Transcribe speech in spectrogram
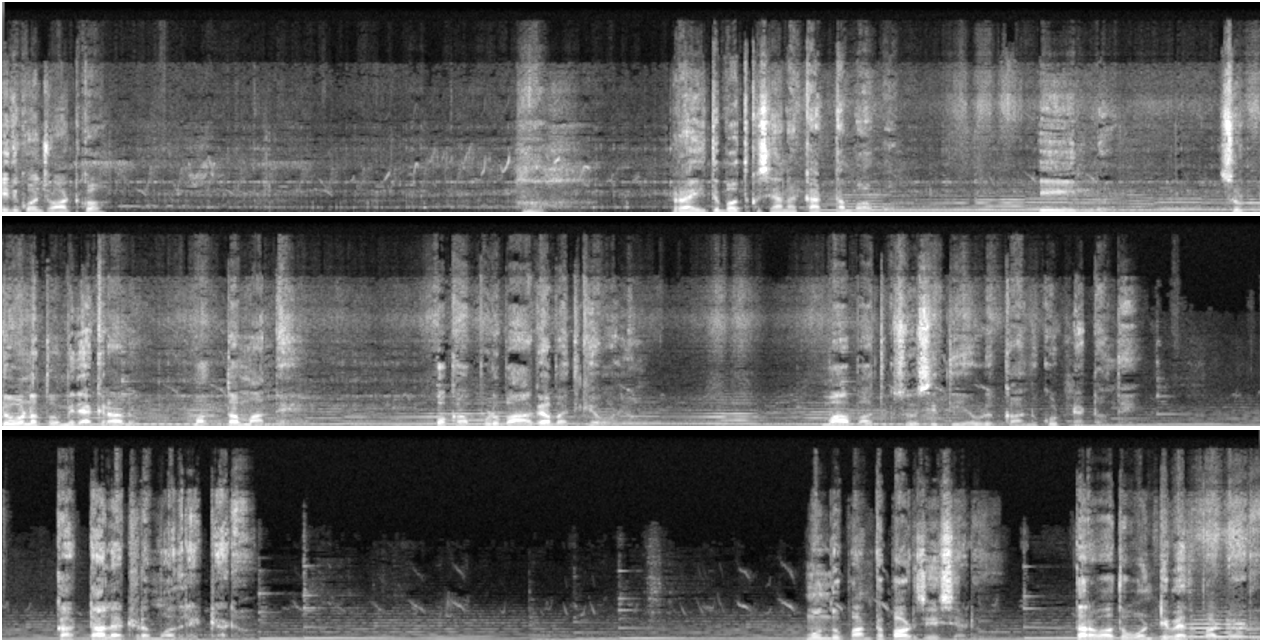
ఇది కొంచెం అట్టుకో. రైతు బతుకు శానా కట్టం బాబు. ఈ ఇల్లు చుట్టూ ఉన్న తొమ్మిది ఎకరాలు మొత్తం మందే ఒకప్పుడు బాగా బతికేవాళ్ళం. మా బతుకు చూసి దేవుడు కనుక్కుంటున్నట్టుంది కట్టాలెట్టడం మొదలెట్టాడు. ముందు పంట పాడు చేశాడు. తర్వాత ఒంటి మీద పడ్డాడు.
